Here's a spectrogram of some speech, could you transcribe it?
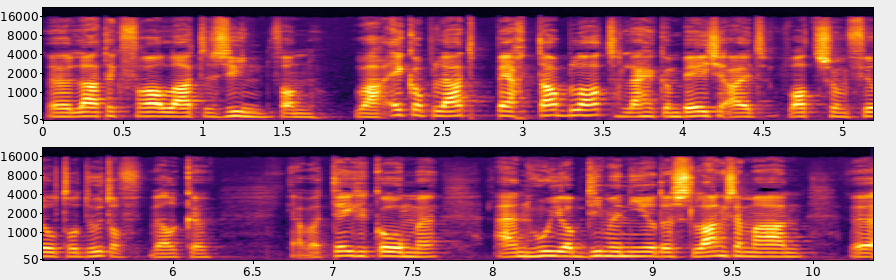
uh, laat ik vooral laten zien van waar ik op let. Per tabblad leg ik een beetje uit wat zo'n filter doet of welke ja, we tegenkomen. En hoe je op die manier dus langzaamaan uh,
